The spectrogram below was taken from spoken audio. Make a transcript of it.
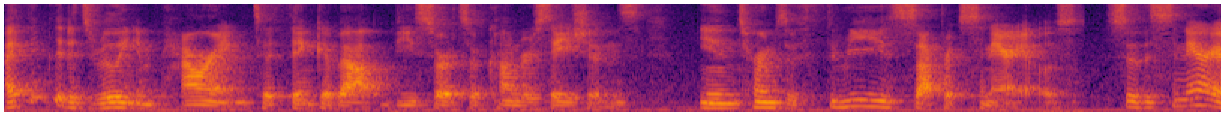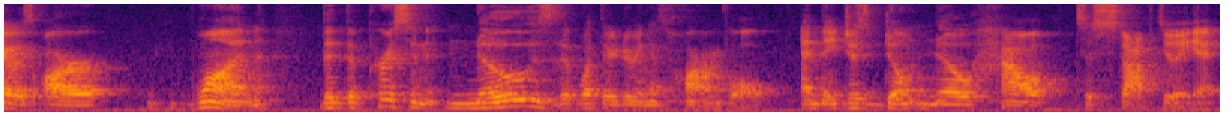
I think that it's really empowering to think about these sorts of conversations in terms of three separate scenarios. So the scenarios are, one, that the person knows that what they're doing is harmful, and they just don't know how to stop doing it.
